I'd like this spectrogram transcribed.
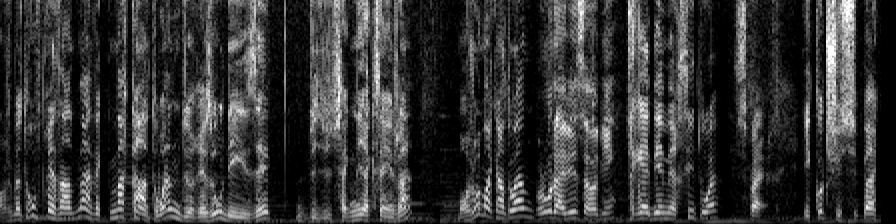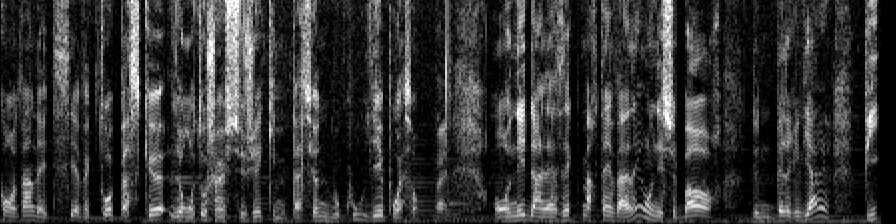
Alors, je me trouve présentement avec Marc-Antoine du réseau des EC du Saguenay-Lac-Saint-Jean. Bonjour Marc-Antoine. Bonjour David, ça va bien? Très bien, merci. Toi? Super. Écoute, je suis super content d'être ici avec toi parce que là, on touche un sujet qui me passionne beaucoup, les poissons. Ouais. On est dans la ZEC Martin-Valin, on est sur le bord d'une belle rivière. Puis,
